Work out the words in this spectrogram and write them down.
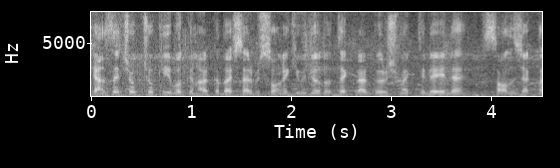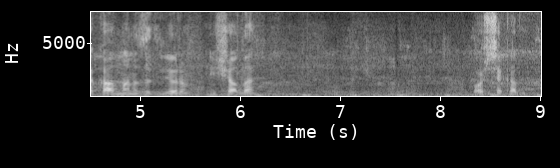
Kendinize çok çok iyi bakın arkadaşlar. Bir sonraki videoda tekrar görüşmek dileğiyle. Sağlıcakla kalmanızı diliyorum inşallah. Hoşçakalın.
